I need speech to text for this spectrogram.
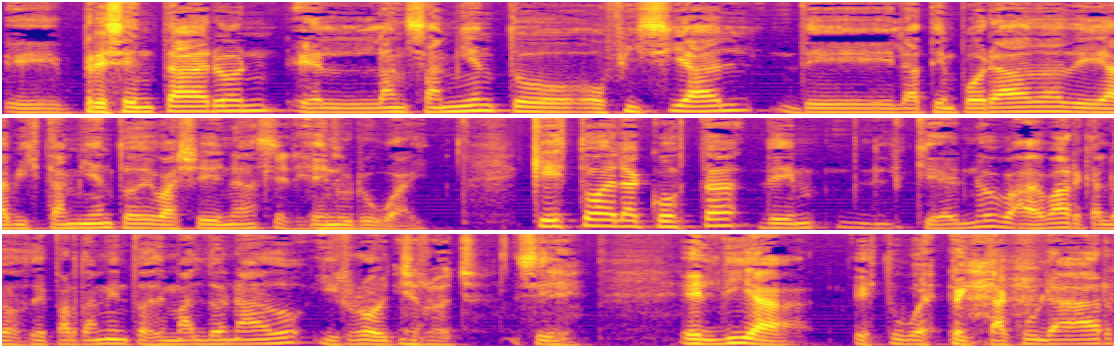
eh, presentaron el lanzamiento oficial de la temporada de avistamiento de ballenas en Uruguay que es toda la costa de que no abarca los departamentos de Maldonado y Rocha. Y Rocha, Sí. sí. El día estuvo espectacular.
